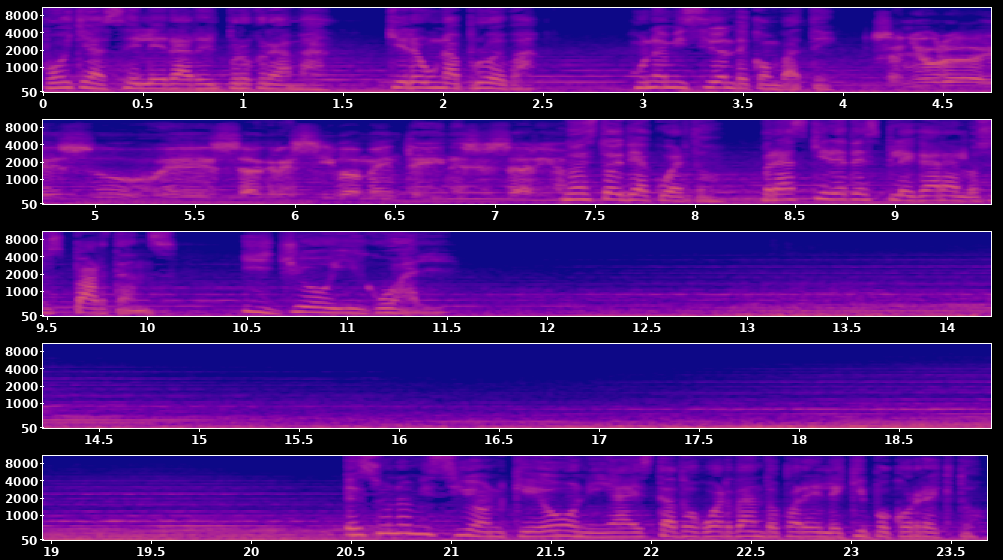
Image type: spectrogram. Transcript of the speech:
Voy a acelerar el programa. Quiero una prueba. Una misión de combate. Señora, eso es agresivamente innecesario. No estoy de acuerdo. Brass quiere desplegar a los Spartans. Y yo igual. Es una misión que Oni ha estado guardando para el equipo correcto.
